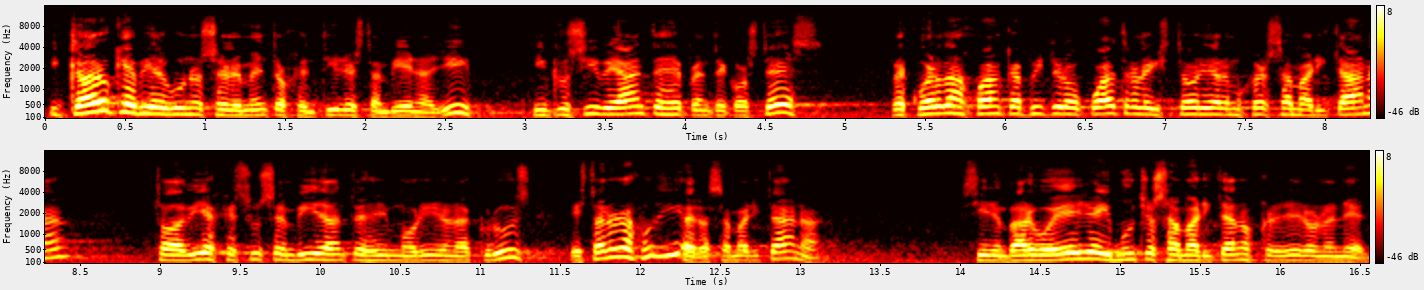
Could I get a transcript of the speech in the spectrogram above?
Y claro que había algunos elementos gentiles también allí, inclusive antes de Pentecostés. ¿Recuerdan Juan capítulo 4 la historia de la mujer samaritana? Todavía Jesús en vida antes de morir en la cruz. Esta no era judía, era samaritana. Sin embargo, ella y muchos samaritanos creyeron en él.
